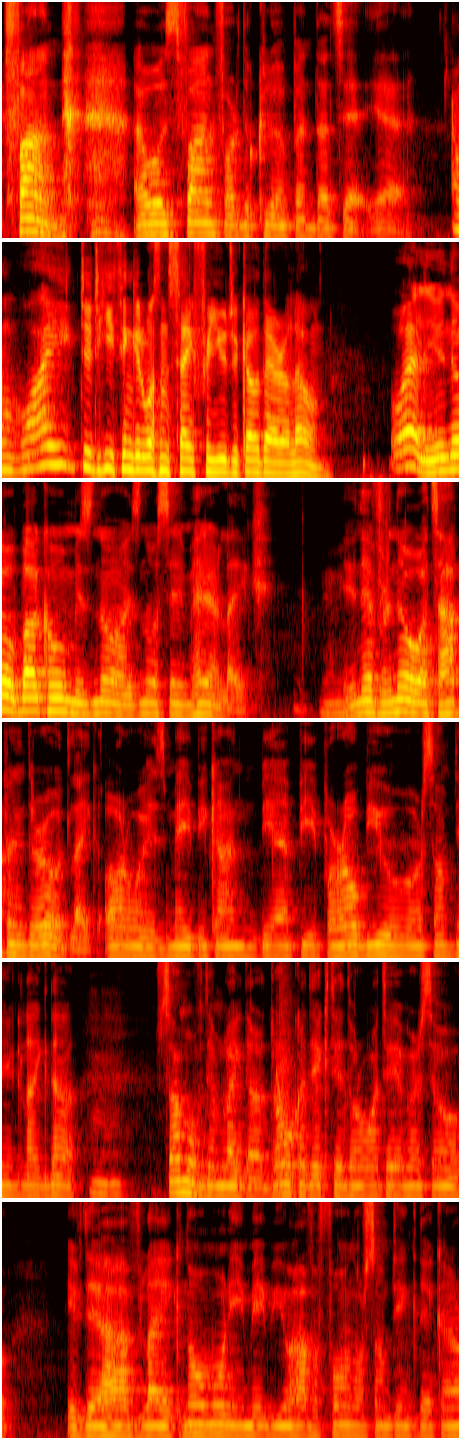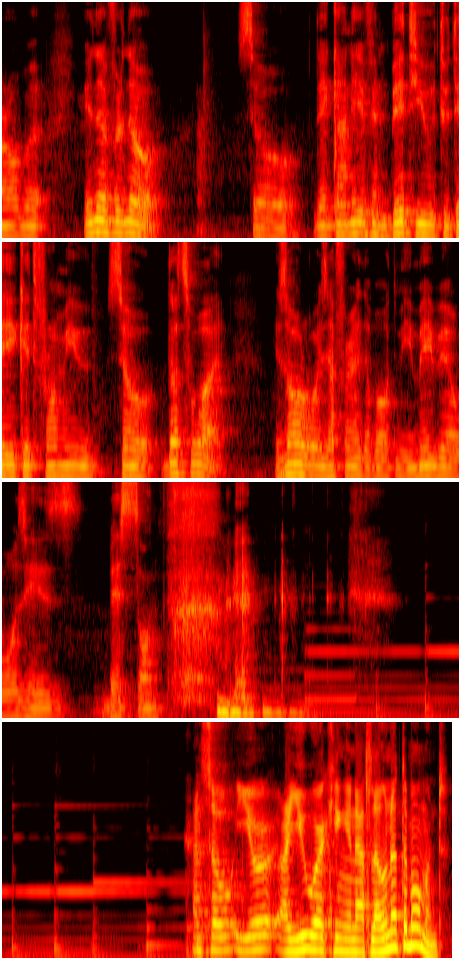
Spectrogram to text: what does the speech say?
fan. I was fan for the club, and that's it. Yeah. And why did he think it wasn't safe for you to go there alone? Well, you know, back home is no, is no same here. Like, you never know what's happening in the road. Like, always maybe can be a people rob you or something like that. Mm-hmm. Some of them like they're drug addicted or whatever. So, if they have like no money, maybe you have a phone or something, they can rob it. You never know. So they can even beat you to take it from you. So that's why he's always afraid about me. Maybe I was his best son. And so you're are you working in Athlone at the moment?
